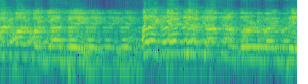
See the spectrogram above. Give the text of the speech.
હરપાલ થઈ ગયા છે? અરે કેટલા ગામના તોરણ બાંધ છે?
